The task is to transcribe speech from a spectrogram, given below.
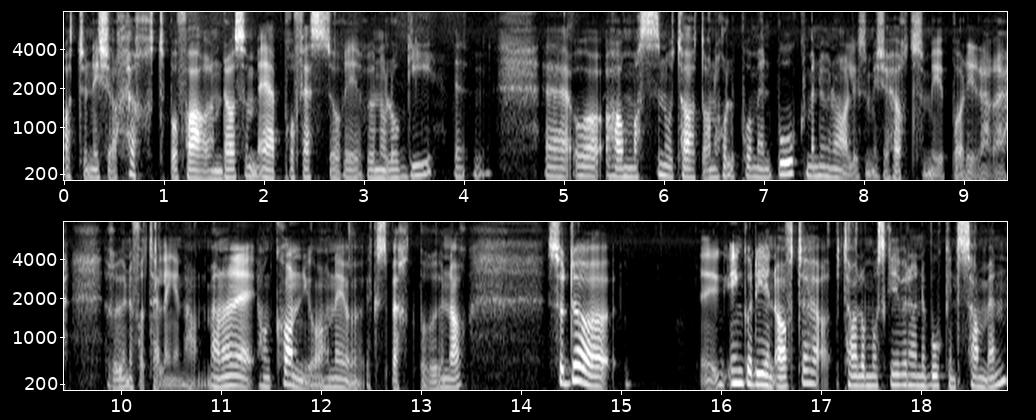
at hun ikke har hørt på faren, da, som er professor i runologi. eh, Og har masse notater. Han holder på med en bok, men hun har liksom ikke hørt så mye på de der runefortellingene. Han. Men han, er, han kan jo, han er jo ekspert på runer. Så da inngår de en avtale om å skrive denne boken sammen,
